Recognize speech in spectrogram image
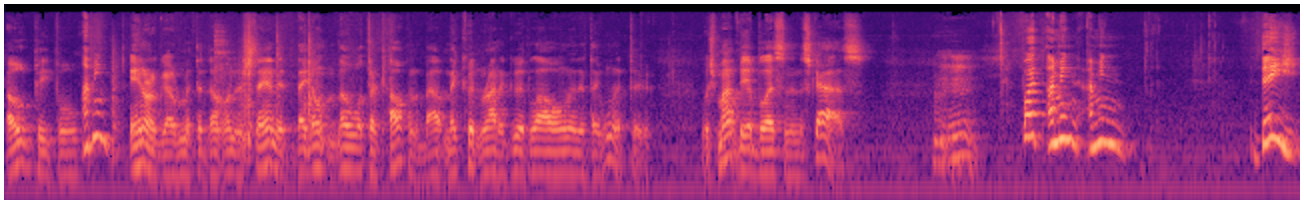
old people I mean, in our government that don't understand it. They don't know what they're talking about, and they couldn't write a good law on it if they wanted to, which might be a blessing in disguise. Mm-hmm. But I mean, I mean, they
